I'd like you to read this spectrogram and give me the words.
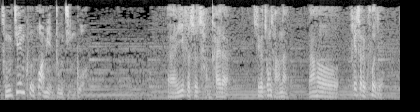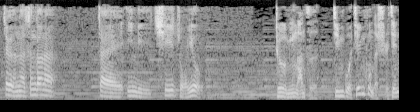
从监控画面中经过。呃，衣服是敞开的，是一个中长的，然后黑色的裤子。这个人呢，身高呢在一米七左右。这名男子经过监控的时间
